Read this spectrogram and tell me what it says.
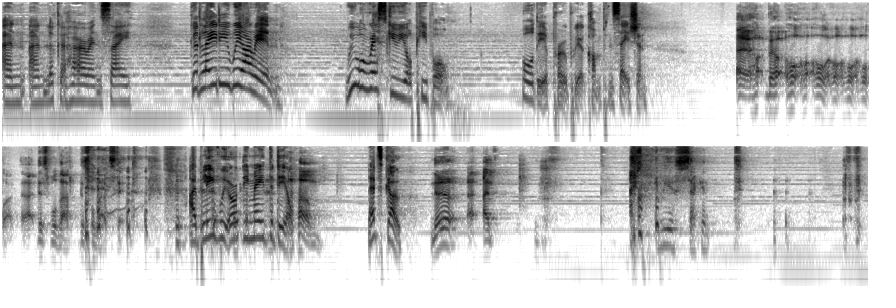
and, and look at her and say, Good lady, we are in. We will rescue your people for the appropriate compensation. Uh, but hold, hold, hold, hold, hold on. Uh, this will not. This will not stand. I believe we already made the deal. um, Let's go. no, no. I, I, just give me a second.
